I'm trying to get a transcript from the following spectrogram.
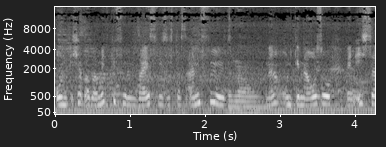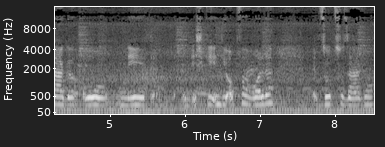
Und ich habe aber Mitgefühl und weiß, wie sich das anfühlt. Mhm. Genau. Ne? Und genauso, wenn ich sage, oh nee, und ich gehe in die Opferrolle, sozusagen,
